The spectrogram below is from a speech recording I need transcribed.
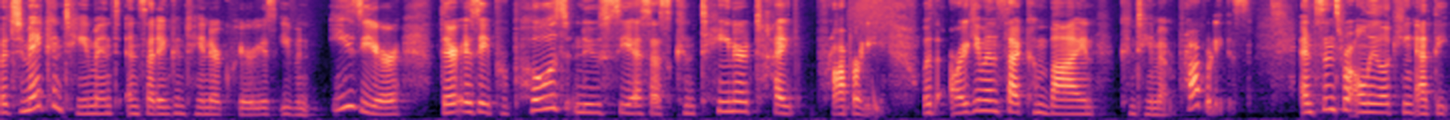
But to make containment and setting container queries even easier, there is a proposed new CSS container type property with arguments that combine containment properties. And since we're only looking at the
